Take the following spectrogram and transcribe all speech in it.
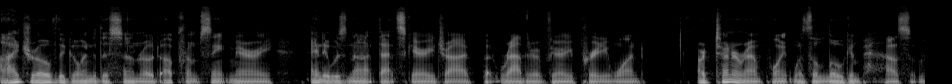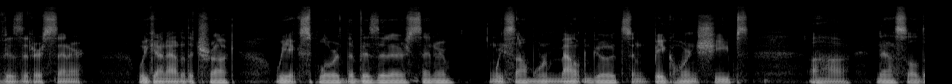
I drove the Going to the Sun Road up from St. Mary and it was not that scary drive, but rather a very pretty one. Our turnaround point was the Logan Pass Visitor Center. We got out of the truck, we explored the visitor center, we saw more mountain goats and bighorn sheeps uh, nestled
